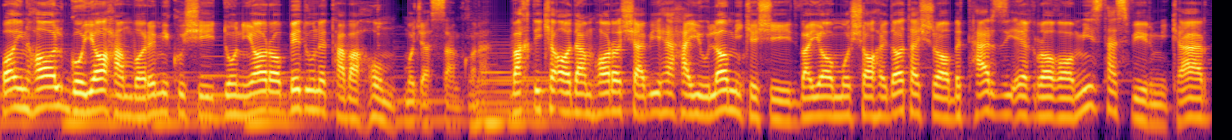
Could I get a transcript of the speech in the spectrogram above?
با این حال گویا همواره میکوشید دنیا را بدون توهم مجسم کند. وقتی که آدمها را شبیه حیولا می‌کشید و یا مشاهداتش را به طرزی اقراغامیز تصویر می‌کرد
